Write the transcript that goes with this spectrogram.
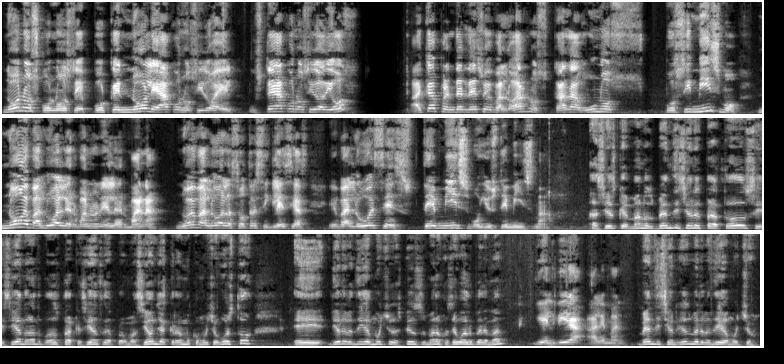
no nos conoce porque no le ha conocido a Él. ¿Usted ha conocido a Dios? Hay que aprender de eso, evaluarnos cada uno por sí mismo. No evalúa al hermano ni a la hermana. No evalúa a las otras iglesias. Evalúese usted mismo y usted misma. Así es que, hermanos, bendiciones para todos y sigan orando por nosotros para que sigan la promoción. Ya creemos con mucho gusto. Eh, Dios les bendiga mucho. Despido a su hermano José Guadalupe Alemán. Y Elvira Alemán. Bendiciones. Dios me les bendiga mucho.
